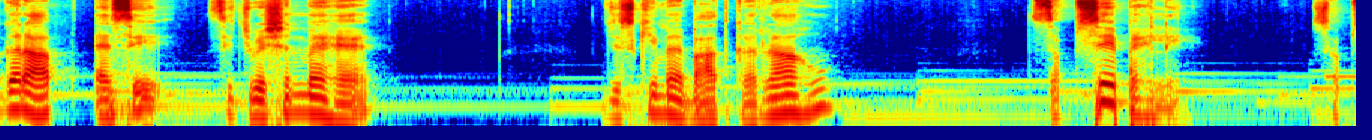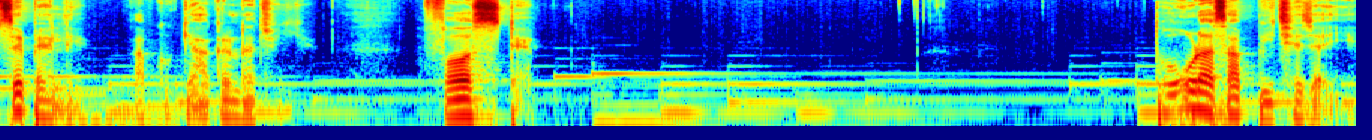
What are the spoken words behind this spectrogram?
अगर आप ऐसे सिचुएशन में हैं, जिसकी मैं बात कर रहा हूँ, सबसे पहले सबसे पहले आपको क्या करना चाहिए? फ़र्स्ट स्टेप थोड़ा सा पीछे जाइए।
